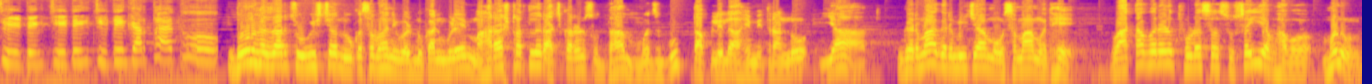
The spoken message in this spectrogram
चीटिंग चीटिंग चीटिंग करताय तू. दोन हजार चोवीसच्या लोकसभा निवडणुकांमुळे महाराष्ट्रातलं राजकारण सुद्धा मजबूत तापलेलं आहे मित्रांनो. यात गरमागरमीच्या मोसमामध्ये वातावरण थोडंसं सुसह्य व्हावं म्हणून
